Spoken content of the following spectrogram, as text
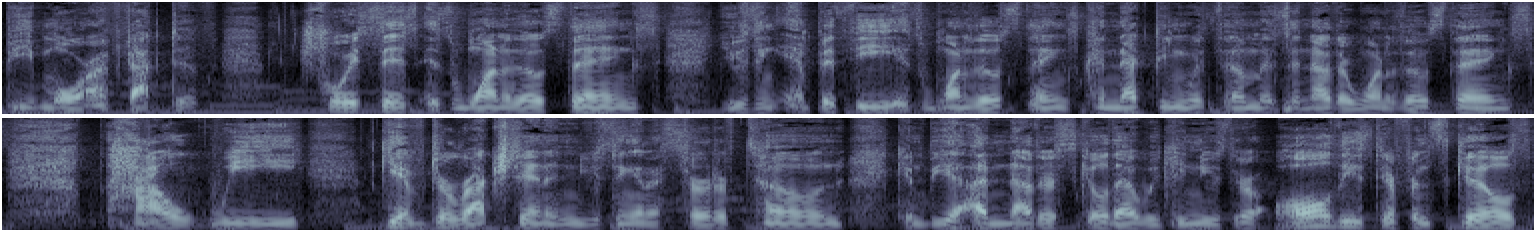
be more effective. Choices is one of those things. Using empathy is one of those things. Connecting with them is another one of those things. How we give direction and using an assertive tone can be another skill that we can use. There are all these different skills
